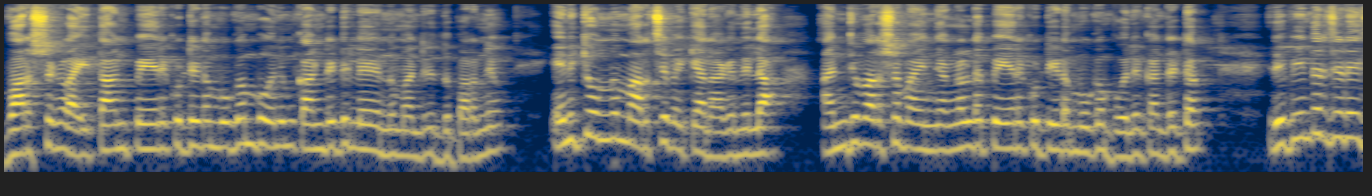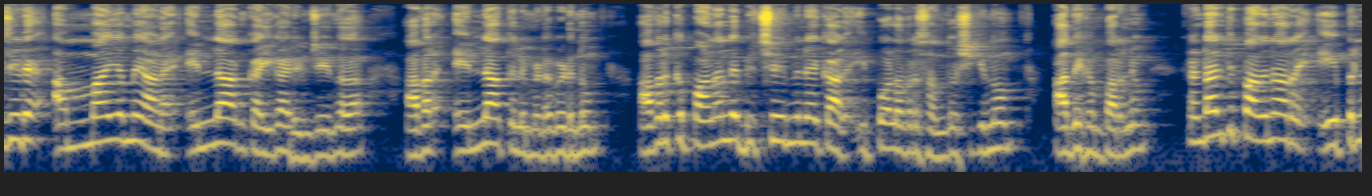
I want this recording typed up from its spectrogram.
വർഷങ്ങളായി താൻ പേരക്കുട്ടിയുടെ മുഖം പോലും കണ്ടിട്ടില്ല എന്നും അനിരുദ്ധ് പറഞ്ഞു. എനിക്കൊന്നും മറച്ചു വയ്ക്കാനാകുന്നില്ല അഞ്ച് വർഷമായി ഞങ്ങളുടെ പേരക്കുട്ടിയുടെ മുഖം പോലും കണ്ടിട്ട്. രവീന്ദ്ര ജഡേജയുടെ അമ്മായിയമ്മയാണ് എല്ലാം കൈകാര്യം ചെയ്യുന്നത്. അവർ എല്ലാത്തിലും ഇടപെടുന്നു. അവർക്ക് പണം ലഭിച്ചതിനേക്കാൾ ഇപ്പോൾ അവർ സന്തോഷിക്കുന്നു. അദ്ദേഹം പറഞ്ഞു രണ്ടായിരത്തി പതിനാറ് ഏപ്രിൽ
